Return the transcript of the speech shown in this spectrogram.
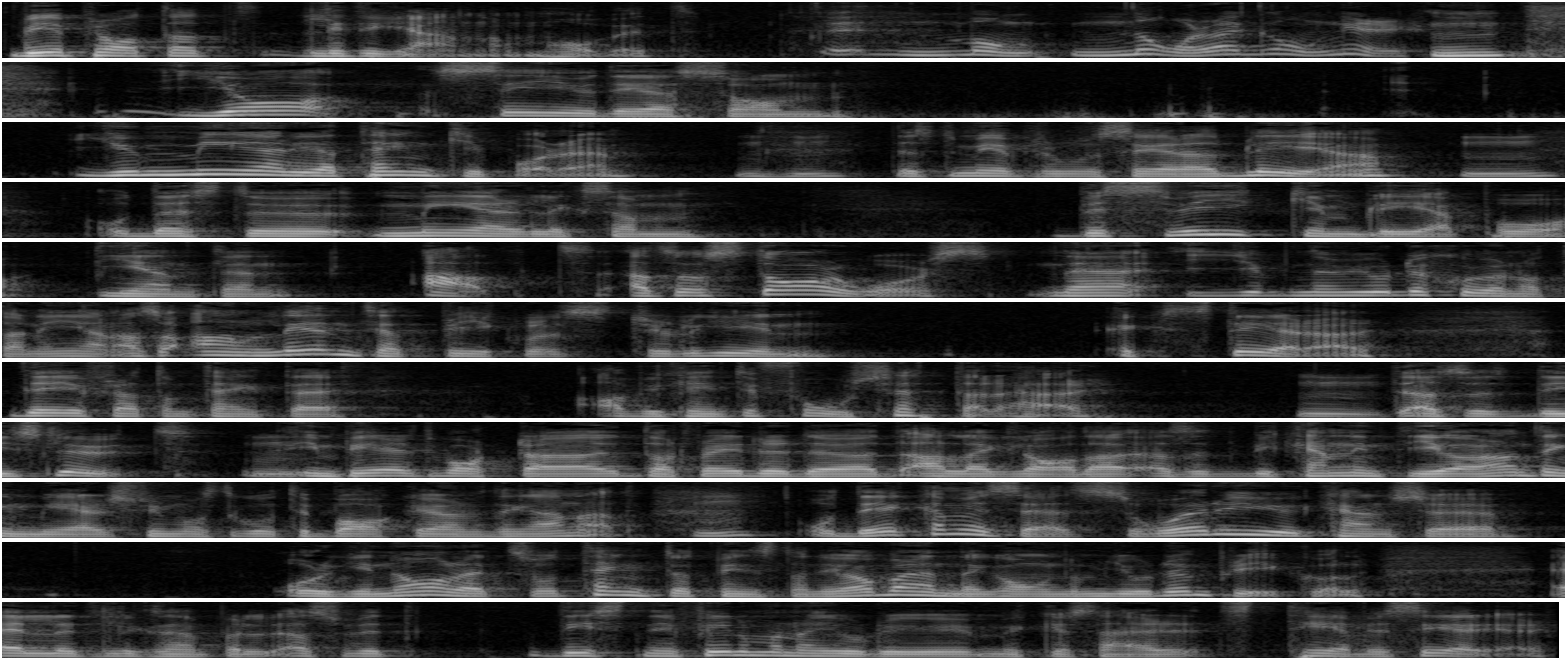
Vi har pratat lite grann om Hobbit. Mång, några gånger. Jag ser ju det som... Ju mer jag tänker på det, desto mer provocerad blir jag. Och desto mer liksom besviken blir jag på egentligen allt. Alltså Star Wars, när, när vi gjorde 7 och 8 igen, alltså anledningen till att prequels-trilogin existerar, det är ju för att de tänkte, ja, vi kan inte fortsätta det här. Det- Alltså, det är slut. Imperiet är borta, Darth Vader är död, alla är glada. Alltså, vi kan inte göra någonting mer, så vi måste gå tillbaka och göra någonting annat. Och det kan vi säga, så är det ju kanske originalet. Så tänkte åtminstone jag varenda gång de gjorde en prequel. Eller till exempel, alltså, Disney-filmerna gjorde ju mycket så här tv-serier.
